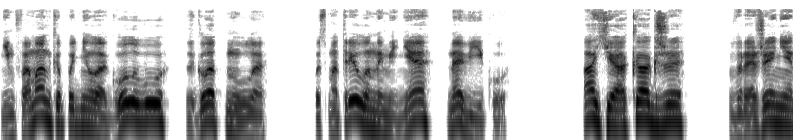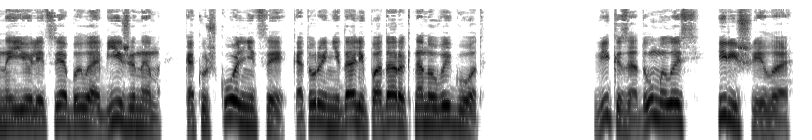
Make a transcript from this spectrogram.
Нимфоманка подняла голову, сглотнула, посмотрела на меня, на Вику. «А я как же?» Выражение на ее лице было обиженным, как у школьницы, которой не дали подарок на Новый год. Вика задумалась и решила.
